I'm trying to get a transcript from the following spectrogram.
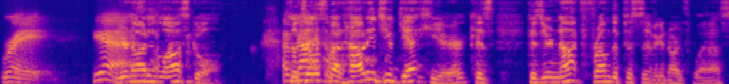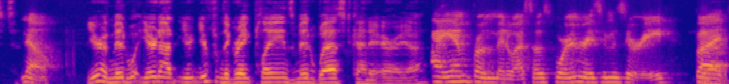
Right. Yeah. You're not in law school. I'm so tell us about how did you get here? Because because you're not from the Pacific Northwest. No. You're a mid. You're not. You're, you're from the Great Plains, Midwest kind of area. I am from the Midwest. I was born and raised in Missouri, but yeah.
